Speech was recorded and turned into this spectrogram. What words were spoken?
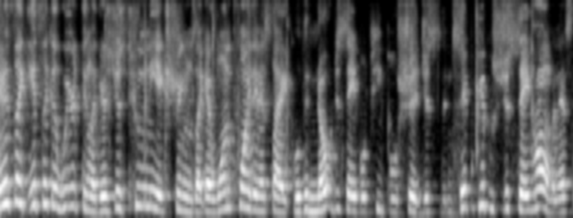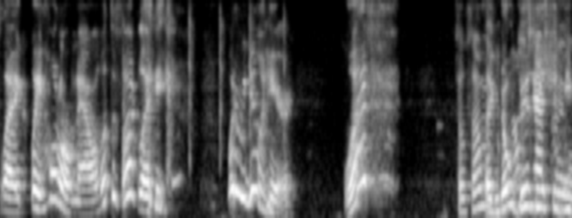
and it's like it's like a weird thing. Like there's just too many extremes. Like at one point, then it's like, well, the no disabled people should just disabled people should just stay home. And it's like, wait, hold on now, what the fuck? Like, what are we doing here? What? So some like no business should be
